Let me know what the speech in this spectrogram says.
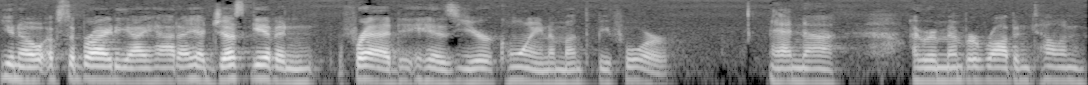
you know, of sobriety I had. I had just given Fred his year coin a month before. And uh, I remember Robin telling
